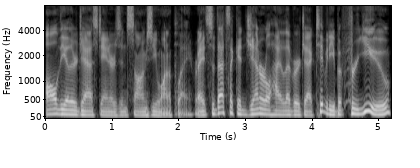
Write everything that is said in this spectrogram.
all the other jazz standards and songs you want to play, right? So that's like a general high leverage activity. But for you,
